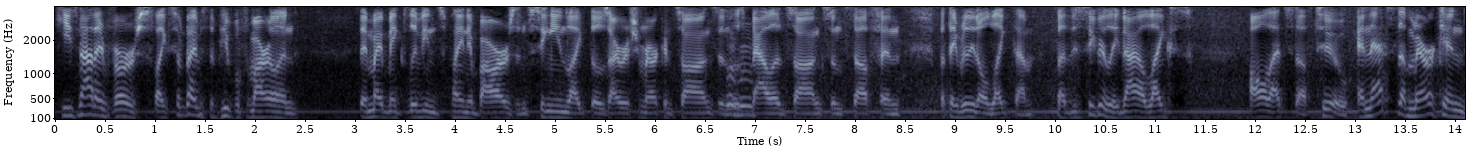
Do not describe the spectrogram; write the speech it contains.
he's not adverse. Like sometimes the people from Ireland, they might make livings playing in bars and singing like those Irish American songs and those mm-hmm. ballad songs and stuff, and but they really don't like them. But secretly, Niall likes all that stuff too, and that's the American,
